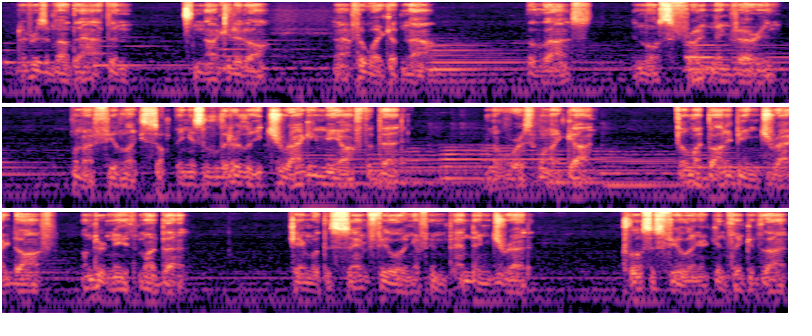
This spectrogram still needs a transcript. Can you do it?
whatever's about to happen, it's not good at all. I have to wake up now. The last and most frightening variant when I feel like something is literally dragging me off the bed. And the worst one I got, felt my body being dragged off underneath my bed. Came with the same feeling of impending dread. Closest feeling I can think of that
